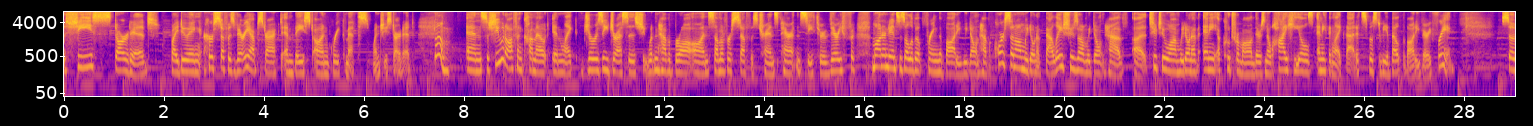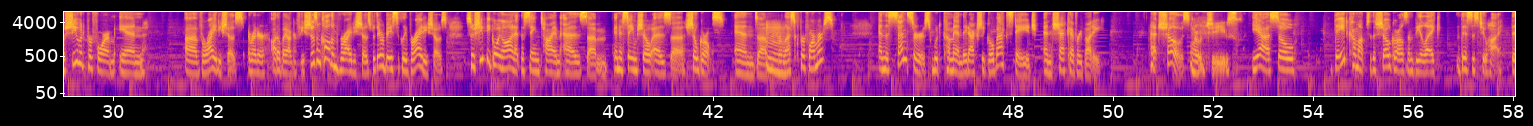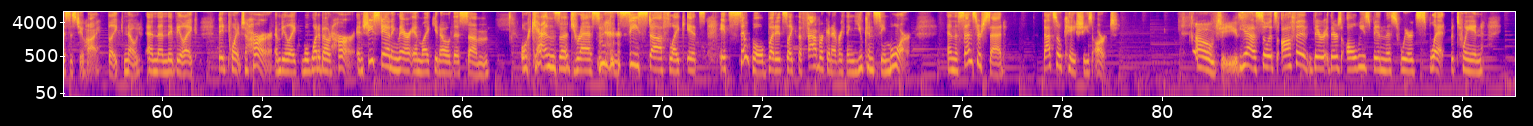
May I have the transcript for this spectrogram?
she started by doing her stuff was very abstract and based on Greek myths when she started. Oh. And so she would often come out in like jersey dresses. She wouldn't have a bra on. Some of her stuff was transparent and see through. Very f- modern dance is all about freeing the body. We don't have a corset on. We don't have ballet shoes on. We don't have tutu on. We don't have any accoutrement. There's no high heels, anything like that. It's supposed to be about the body, very freeing. So she would perform in uh, variety shows. I read her autobiography. She doesn't call them variety shows, but they were basically variety shows. So she'd be going on at the same time as um, in a same show as uh, showgirls and um, Mm. burlesque performers. And the censors would come in. They'd actually go backstage and check everybody at shows. Oh geez. Yeah, so they'd come up to the showgirls and be like, this is too high. This is too high. Like, no. And then they'd be like, they'd point to her and be like, well, what about her? And she's standing there in like, you know, this um organza dress. You can see stuff like it's it's simple, but it's like the fabric and everything. You can see more. And the censor said, that's okay, she's art. Oh geez. Yeah, so it's often there there's always been this weird split between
